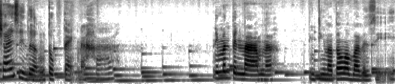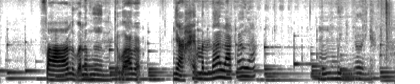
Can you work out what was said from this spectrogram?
ใช้สีเหลืองตกแต่งนะคะ นี่มันเป็นน้ำนะ จริงๆเราต้องระบายเป็นสีฟ้าหรือว่าน้ำเงิน แต่ว่าแบบอยากให้มันน่ารักน่ารัก เงี้ย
